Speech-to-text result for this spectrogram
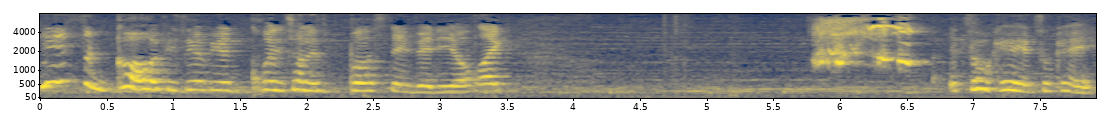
he needs to go if he's gonna be a glitch on his birthday video. Like, it's okay, it's okay.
